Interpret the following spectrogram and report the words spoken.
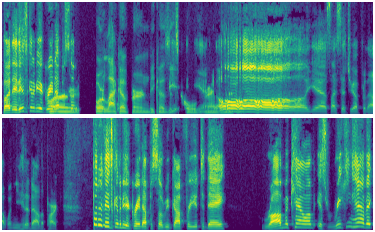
But it is going to be a great or, episode. Or lack of burn because it's cold, yeah. right? Oh, yes. I set you up for that when You hit it out of the park. But it is going to be a great episode we've got for you today. Rob McCallum is wreaking havoc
